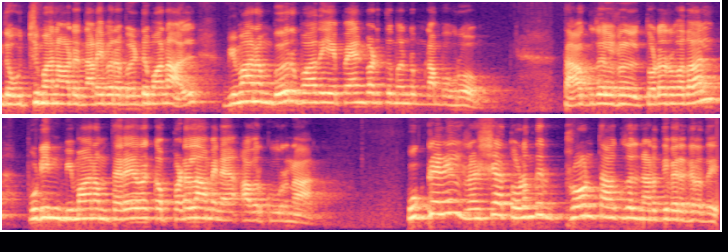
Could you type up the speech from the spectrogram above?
இந்த உச்சி மாநாடு நடைபெற வேண்டுமானால் விமானம் வேறு பாதையை பயன்படுத்தும் என்றும் நம்புகிறோம். தாக்குதல்கள் தொடர்வதால் புடின் விமானம் தரையிறக்கப்படலாம் என அவர் கூறினார். உக்ரைனில் ரஷ்யா தொடர்ந்து ட்ரோன் தாக்குதல் நடத்தி வருகிறது.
